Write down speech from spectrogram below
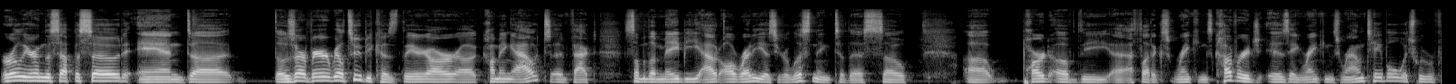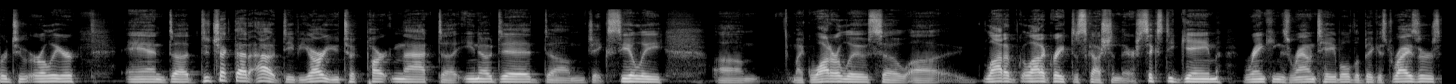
earlier in this episode. And uh, those are very real too because they are uh, coming out. In fact, some of them may be out already as you're listening to this. So, uh, part of the uh, athletics rankings coverage is a rankings roundtable, which we referred to earlier. And uh, do check that out. DVR, you took part in that. Uh, Eno did, um, Jake Ciely, um, Mike Waterloo. So a uh, lot of a lot of great discussion there. 60 game rankings roundtable, the biggest risers,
